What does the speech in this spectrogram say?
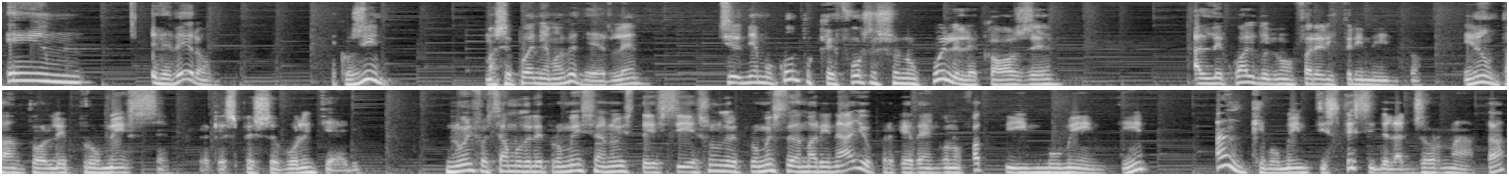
E, ed è vero, è così. Ma se poi andiamo a vederle, ci rendiamo conto che forse sono quelle le cose alle quali dobbiamo fare riferimento e non tanto alle promesse, perché spesso e volentieri noi facciamo delle promesse a noi stessi e sono delle promesse da marinaio perché vengono fatti in momenti, anche momenti stessi della giornata,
